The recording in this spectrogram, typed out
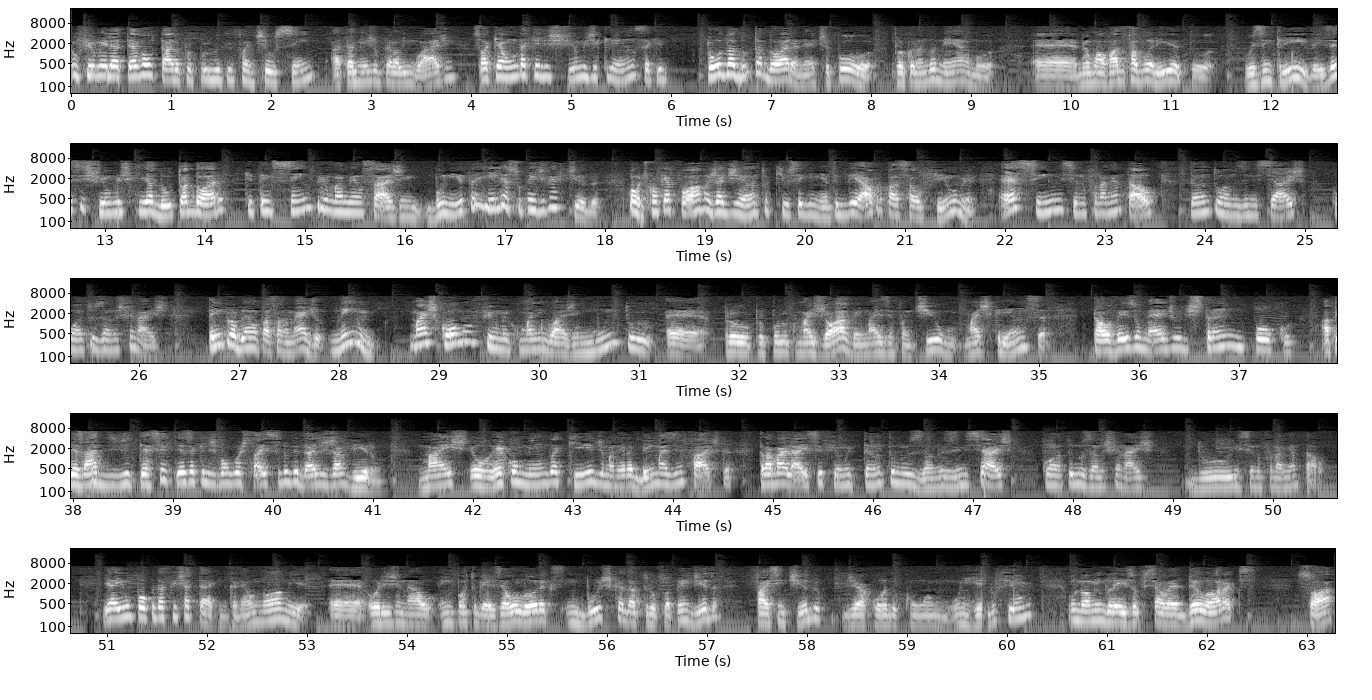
O filme ele é até voltado para o público infantil, sim, até mesmo pela linguagem. Só que é um daqueles filmes de criança que todo adulto adora, né? Tipo Procurando Nemo, é, Meu Malvado Favorito, Os Incríveis. Esses filmes que adulto adora, que tem sempre uma mensagem bonita e ele é super divertido. Bom, de qualquer forma, já adianto que o segmento ideal para passar o filme é sim ensino fundamental, tanto anos iniciais quanto os anos finais. Tem problema passar no médio? Nenhum. Mas como um filme com uma linguagem muito é, pro, pro público mais jovem, mais infantil, mais criança, talvez o médio estranhe um pouco. Apesar de ter certeza que eles vão gostar e se duvidar eles já viram. Mas eu recomendo aqui, de maneira bem mais enfática, trabalhar esse filme tanto nos anos iniciais quanto nos anos finais do ensino fundamental. E aí um pouco da ficha técnica, né? O nome é, original em português é O Lorax em Busca da Trúfula Perdida, faz sentido, de acordo com o enredo do filme. O nome em inglês oficial é The Lorax, só.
